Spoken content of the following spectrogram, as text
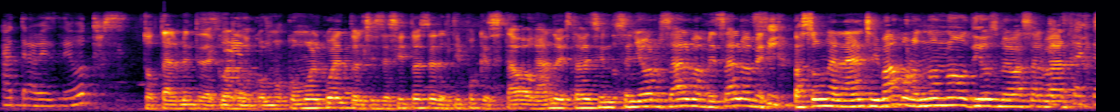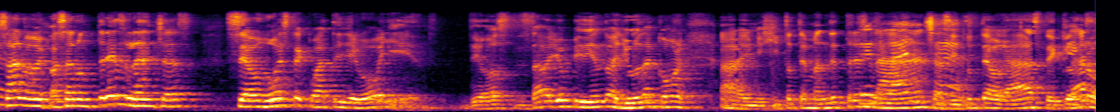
a través de otros. Totalmente de acuerdo, como, como el cuento, el chistecito este del tipo que se estaba ahogando y estaba diciendo, Señor, sálvame, sálvame. Pasó una lancha y vámonos, no, no, Dios me va a salvar. Sálvame, pasaron tres lanchas, se ahogó este cuate y llegó, oye, Dios, estaba yo pidiendo ayuda, como, ay, mijito, te mandé tres, lanchas, y tú te ahogaste, claro.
